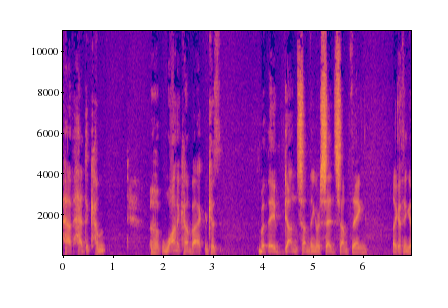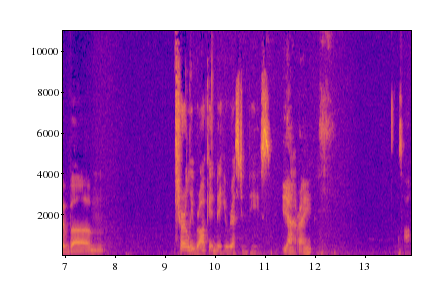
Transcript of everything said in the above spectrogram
have had to come, uh, want to come back because, but they've done something or said something. Like I think of, um, Charlie Rocket, may he rest in peace. yeah, right. It's awful.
